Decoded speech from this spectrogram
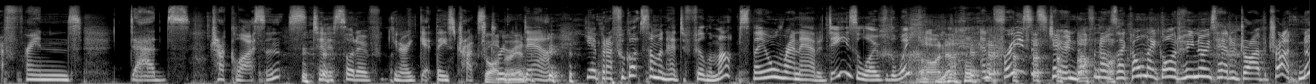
a friend's dad's truck license to sort of, you know, get these trucks Drive driven around. down. Yeah, but I forgot someone had to fill them up. So they all ran out of diesel over the weekend. Oh, no. And the freezers turned off. And I was like, oh my God, who knows how to drive a truck? No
